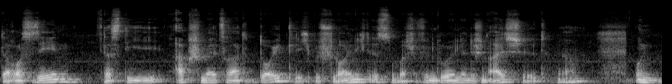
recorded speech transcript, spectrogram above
daraus sehen, dass die Abschmelzrate deutlich beschleunigt ist, zum Beispiel für den grönländischen Eisschild. Ja. Und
